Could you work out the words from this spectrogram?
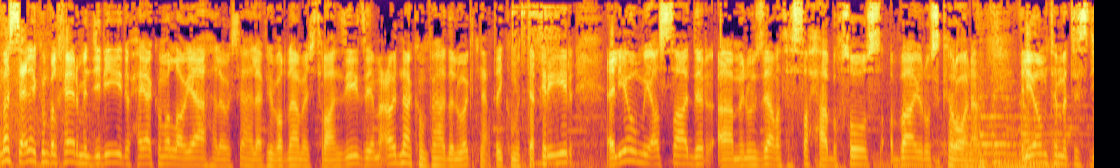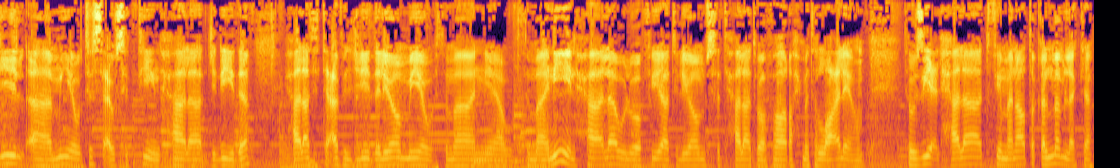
مس عليكم بالخير من جديد وحياكم الله ويا أهلا وسهلا في برنامج ترانزيت. زي ما عودناكم في هذا الوقت نعطيكم التقرير اليومي الصادر آه، من وزارة الصحة بخصوص فيروس كورونا. اليوم تم تسجيل 169 آه، حالة جديدة، حالات التعافي الجديده اليوم 188 حالة والوفيات اليوم ست حالات وفاة رحمة الله عليهم. توزيع الحالات في مناطق المملكة،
